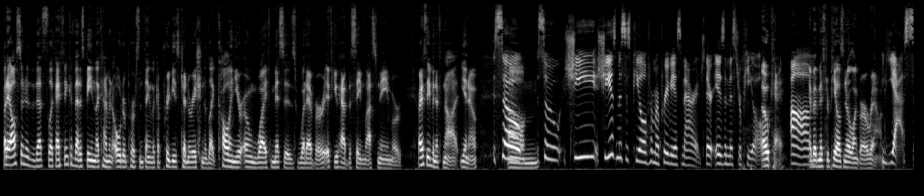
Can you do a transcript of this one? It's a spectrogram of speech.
but I also know that that's like I think of that as being like kind of an older person thing, like a previous generation of like calling your own wife Mrs. Whatever if you have the same last name or. Or I guess even if not, you know. So, Um, so she she is Mrs. Peel from a previous marriage. There is a Mr. Peel. Okay. Um, but Mr. Peel is no longer around. Yes,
